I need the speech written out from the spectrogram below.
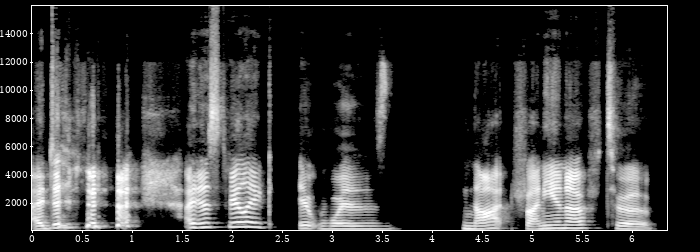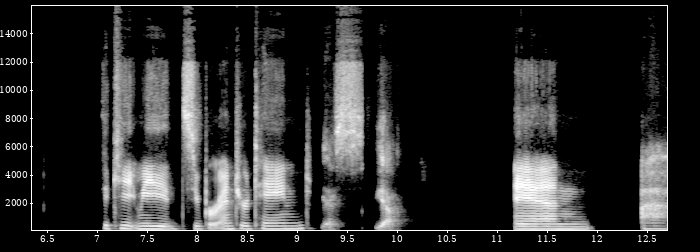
I just I just feel like it was not funny enough to to keep me super entertained. Yes. Yeah. And uh,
